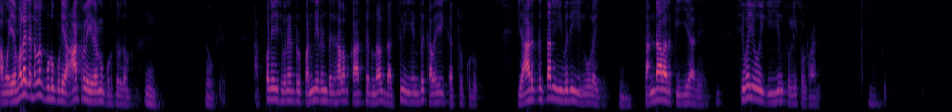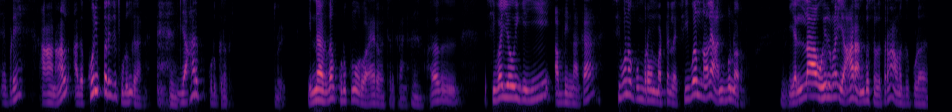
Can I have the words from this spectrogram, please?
அவங்க எவ்வளோ கேட்டாலும் கொடுக்கக்கூடிய ஆற்றலை இறைவன் கொடுத்துருக்கான் ஓகே. அப்பனே சிவன் என்று பன்னிரண்டு காலம் காத்திருந்தால் தட்சிணை என்று கலையை கற்றுக் கொடு யாருக்குத்தான் இவதி நூலை. சண்டாளருக்கு ஈயாதே. சிவயோகிக்கு ஈன்னு சொல்லி சொல்றாங்க. ஓகே. எப்படி ஆனால் அதை குறிப்பறிஞ்சு கொடுங்குறாங்க. யாருக்கு கொடுக்கறது. இன்னாருக்கு தான் கொடுக்கணும் ஒரு ஆயிரம் வச்சிருக்காங்க. அதாவது சிவயோகிக்கு ஈ அப்படின்னாக்கா சிவனை கும்புறவன் மட்டும் இல்லை சிவம்னாலே அன்புன்னு அர்த்தம். எல்லா உயிர்களும் யார் அன்பு செலுத்துறான் அவனுக்கு கூடாது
